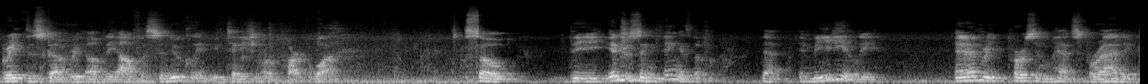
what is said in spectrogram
great discovery of the alpha-synuclein mutation, or PARK1. So the interesting thing is the, that immediately every person who had sporadic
